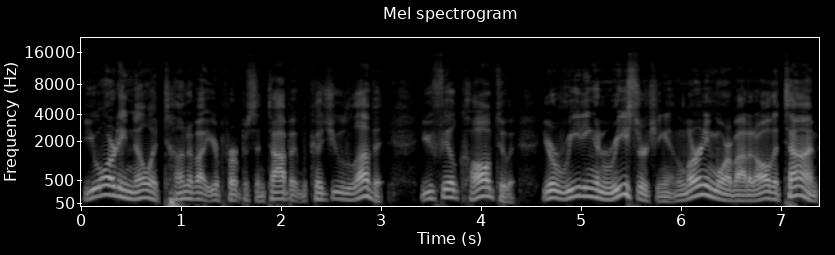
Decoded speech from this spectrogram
You already know a ton about your purpose and topic because you love it. You feel called to it. You're reading and researching it and learning more about it all the time.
